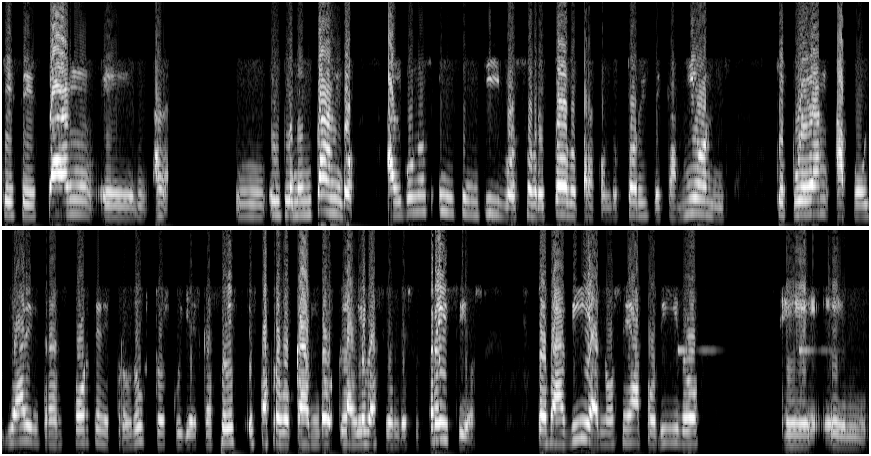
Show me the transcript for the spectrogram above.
que se están eh, mm, implementando algunos incentivos, sobre todo para conductores de camiones, que puedan apoyar el transporte de productos cuya escasez está provocando la elevación de sus precios. Todavía no se ha podido eh, eh,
